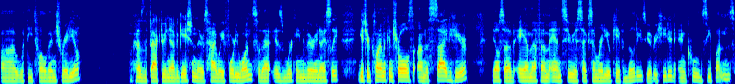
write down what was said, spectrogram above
uh, with the 12-inch radio. It has the factory navigation. There's Highway 41, so that is working very nicely. You get your climate controls on the side here. You also have AM, FM, and Sirius XM radio capabilities. You have your heated and cooled seat buttons,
